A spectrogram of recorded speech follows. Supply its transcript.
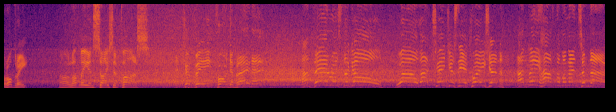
Rodri. Oh, lovely incisive pass. It could be for De Bruyne. And there is the goal! Well, that changes the equation, and they have the momentum now.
